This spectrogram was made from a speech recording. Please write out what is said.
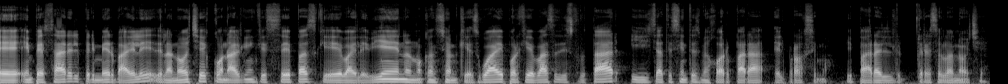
Eh, empezar el primer baile de la noche con alguien que sepas que baile bien, una canción que es guay, porque vas a disfrutar y ya te sientes mejor para el próximo y para el resto de la noche.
